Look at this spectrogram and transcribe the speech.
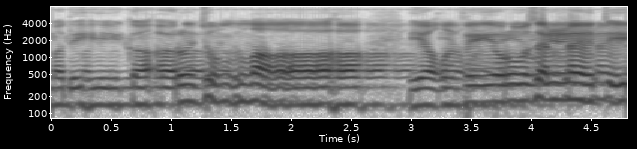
بمدهك أرجو الله يغفر زلتي.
